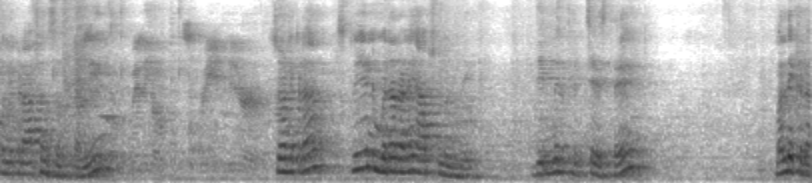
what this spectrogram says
కొన్ని ఇక్కడ ఆప్షన్స్ వస్తాయి. చూడండి ఇక్కడ స్క్రీన్ మిర్రర్ అనే ఆప్షన్ ఉంది. దీని మీద క్లిక్ చేస్తే మళ్ళీ ఇక్కడ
